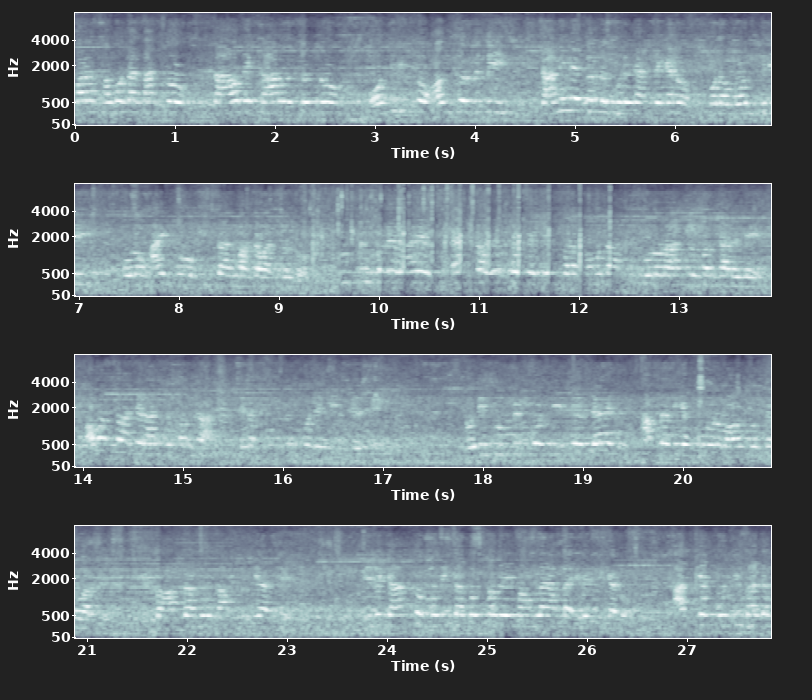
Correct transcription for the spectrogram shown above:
করার ক্ষমতা থাকতো, তাহলে কারোর জন্য অতিরিক্ত অন্তর্বিধি জামিনের জন্য ঘুরে যাচ্ছে কেন? কোনো মন্ত্রী, কোনো ভাইপো তার বাঁচাবার জন্য। সুপ্রিম কোর্টের রায়ে একটা ওপরকে চেঞ্জ করার ক্ষমতা কোনো রাজ্য সরকারের নেই। অবশ্য আছে রাজ্য সরকার, সেটা সুপ্রিম কোর্টের নির্দেশে। যদি সুপ্রিম কোর্ট নির্দেশ দেয় আপনাদেরকে পুনর্বহন করতে পারবে। কিন্তু আপনাদের গাফিলতি আছে? নিজেকে আত্মসমীক্ষা করতে হবে এই মামলায় আমরা হেরেছি কেন? আজকে পঁচিশ হাজার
